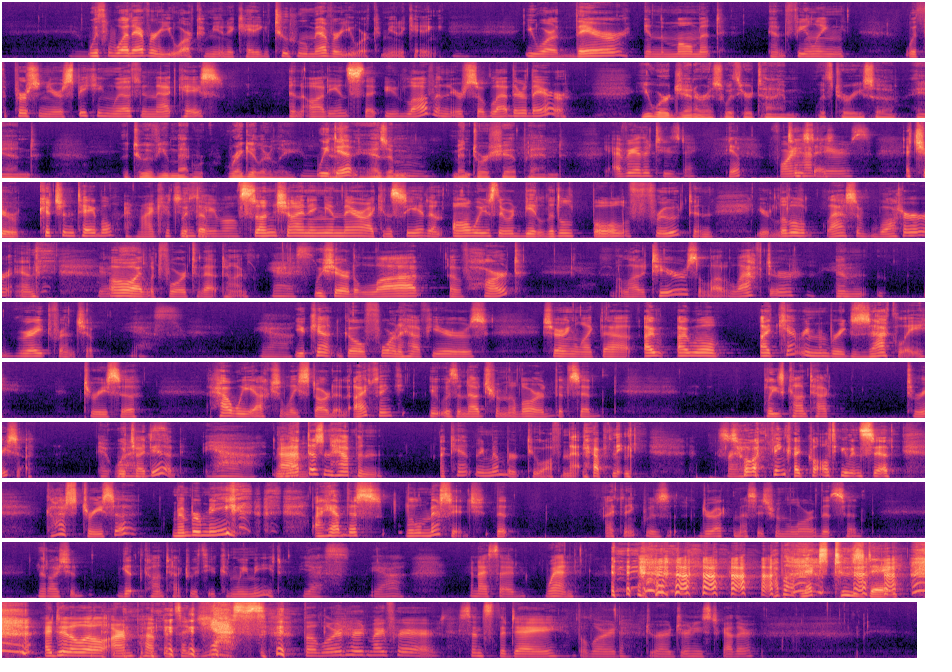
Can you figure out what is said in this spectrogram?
with whatever you are communicating to whomever you are communicating. You are there in the moment and feeling with the person you're speaking with, in that case, an audience that you love and you're so glad they're there. You were generous with your time with Teresa, and the two of you met regularly. We as, did. as a mm-hmm. mentorship, and Every other Tuesday, Yep. four and a half Tuesdays. years At your kitchen table at my kitchen with table. the sun shining in there, I can see it, and always there would be a little bowl of fruit and your little glass of water, and Yes. oh, I looked forward to that time. Yes, We shared a lot of heart, a lot of tears, a lot of laughter, and great friendship. yes, yeah. You can't go four and a half years sharing like that. I, I will, I can't remember exactly, Teresa, how we actually started. I think it was a nudge from the Lord that said, please contact Teresa. It which I did. Yeah. And that Um, doesn't happen. I can't remember too often that happening. So I think I called you and said, Gosh, Teresa, remember me? I had this little message that I think was a direct message from the Lord that said that I should get in contact with you. Can we meet? Yes. Yeah. And I said, when? How about next Tuesday? I did a little arm pump and said, Yes, the Lord heard my prayer. Since the day the Lord drew our journeys together.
